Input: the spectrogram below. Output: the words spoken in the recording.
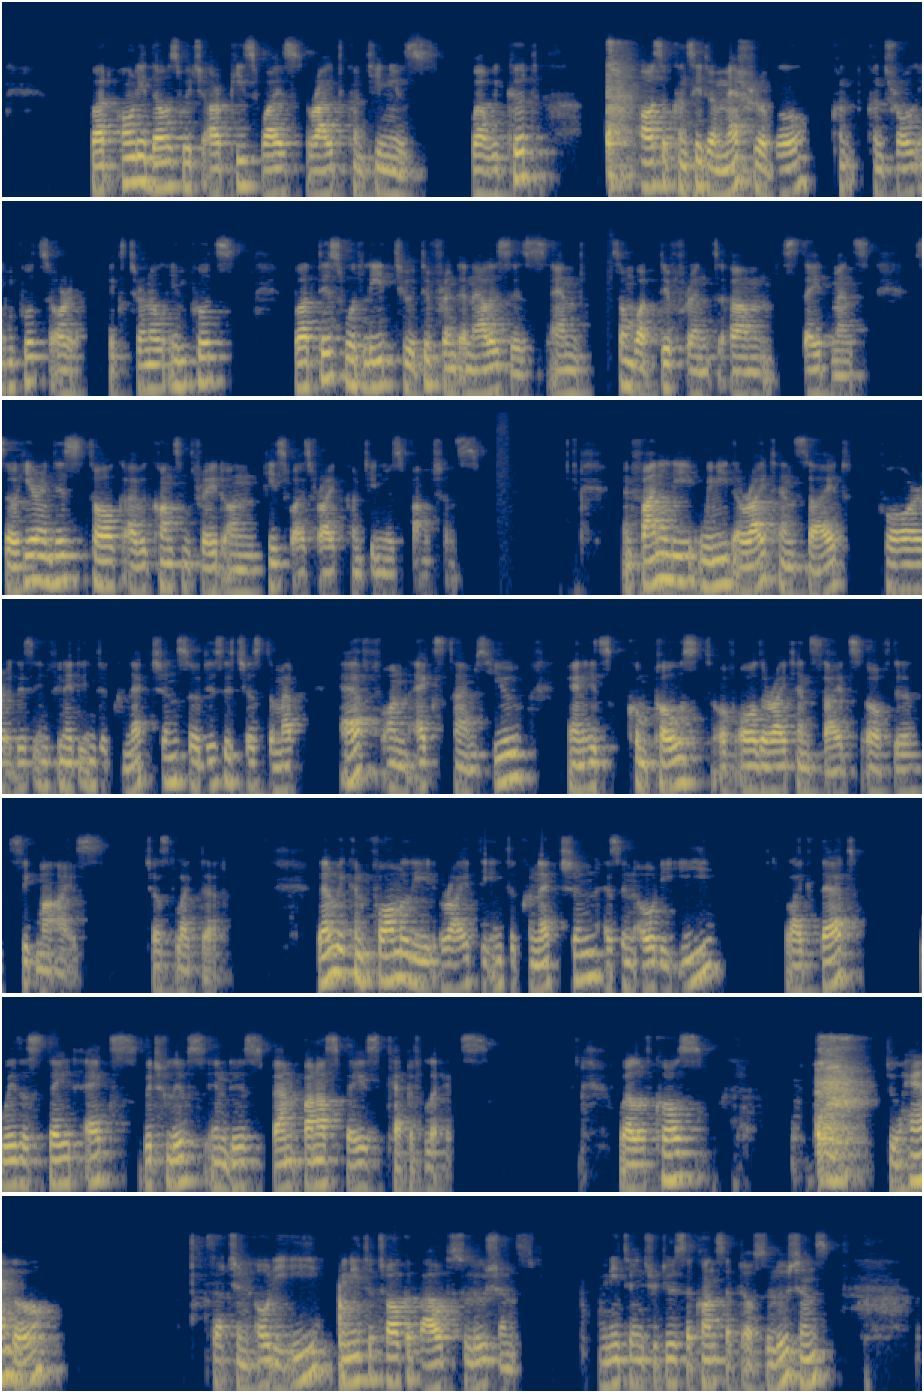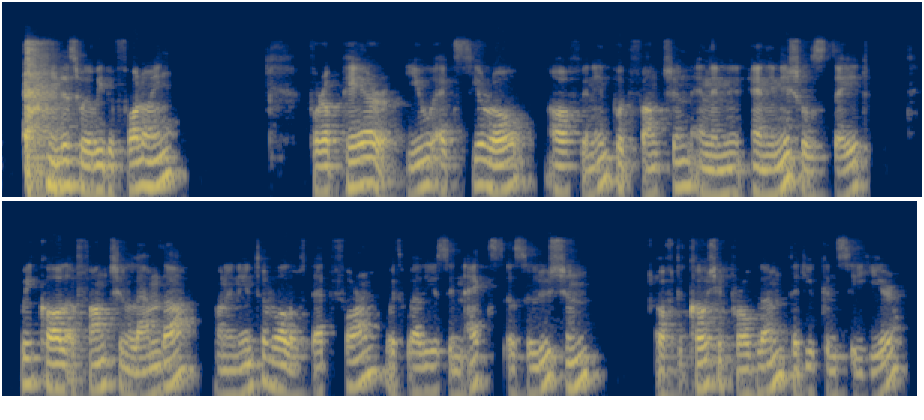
but only those which are piecewise right continuous. Well, we could also consider measurable con control inputs or external inputs, but this would lead to a different analysis and somewhat different um, statements. So here in this talk, I will concentrate on piecewise right continuous functions. And finally, we need a right-hand side for this infinite interconnection. So this is just a map f on x times u, and it's composed of all the right-hand sides of the sigma i's, just like that. Then we can formally write the interconnection as an ODE, like that, with a state x, which lives in this Banach space capital X. Well, of course, to handle such an ODE, we need to talk about solutions we need to introduce the concept of solutions. and this will be the following. For a pair ux0 of an input function and an, an initial state, we call a function lambda on an interval of that form with values in x a solution of the Cauchy problem that you can see here.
